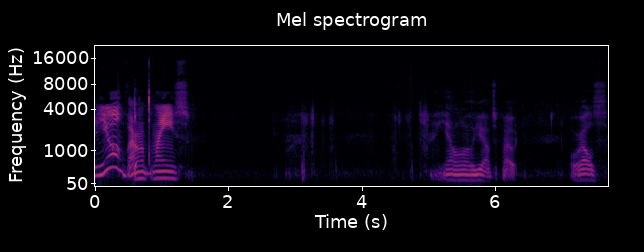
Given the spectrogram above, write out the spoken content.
Your vote, please. Yellow, you have to vote. Or else.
